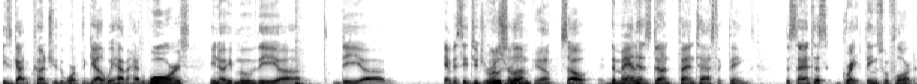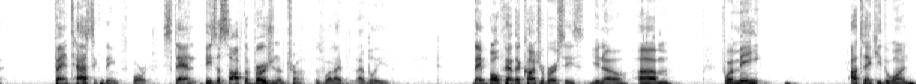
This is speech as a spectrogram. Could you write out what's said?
He's got the country to work together. We haven't had wars. You know, he moved the uh, the uh, embassy to Jerusalem. yeah. So the man has done fantastic things. DeSantis, great things for Florida. Fantastic things for Stan. He's a softer version of Trump, is what I, I believe. They both have their controversies, you know. Um, for me, I'll take either one.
